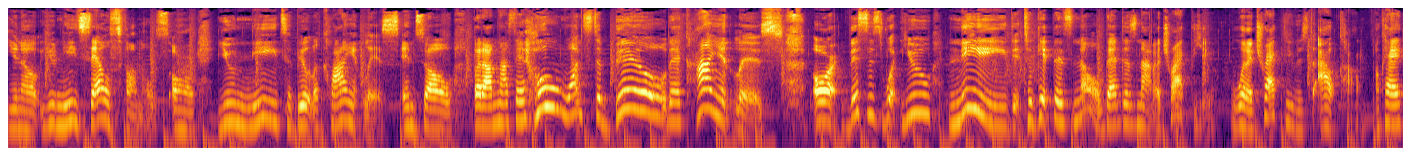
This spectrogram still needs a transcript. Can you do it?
you know you need sales funnels or you need to build a client list. And so but i'm not saying who wants to build a client list or this is what you need to get this. No that does not attract you. What attracts you is the outcome okay?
